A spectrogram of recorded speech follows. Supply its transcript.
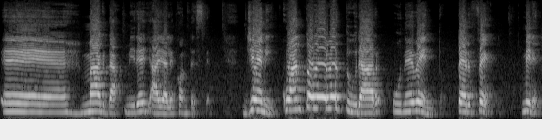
Eh, Magda, mire, ah, ya le contesté. Jenny, ¿cuánto debe durar un evento? Perfecto. Mire,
